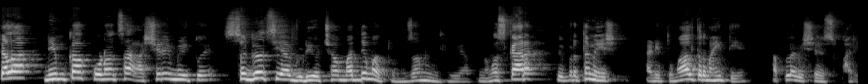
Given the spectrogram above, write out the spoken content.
त्याला नेमका कोणाचा आश्रय मिळतोय? सगळंच या व्हिडिओच्या माध्यमातून जाणून घेऊयात. नमस्कार मी प्रथमेश आणि तुम्हाला तर माहितीये आपला विषय सुफारी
